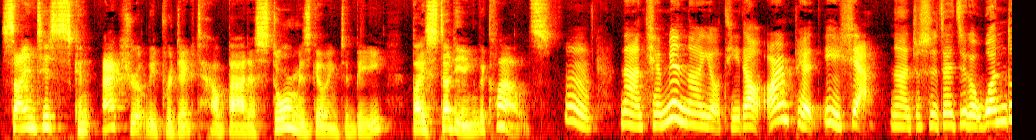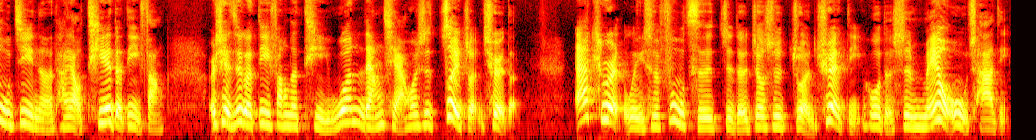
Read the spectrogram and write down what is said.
Scientists can accurately predict how bad a storm is going to be by studying the clouds. 嗯，那前面呢有提到 armpit 腋下， 那就是在这个温度计呢它要贴的地方，而且这个地方的体温量起来会是最准确的。Accurately 是副词，指的就是准确地或者是没有误差的，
